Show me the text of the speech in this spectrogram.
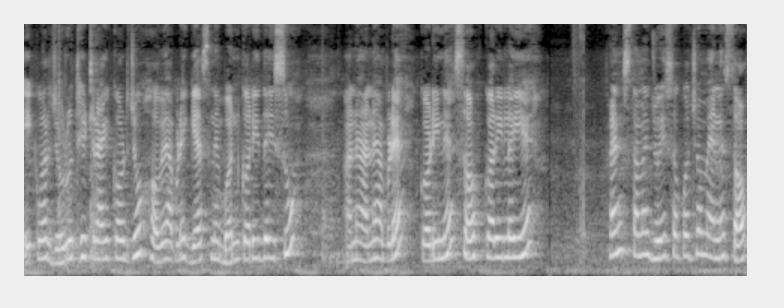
એકવાર જરૂરથી ટ્રાય કરજો. હવે આપણે ગેસને બંધ કરી દઈશું. અને આને આપણે કઢીને સર્વ કરી લઈએ. ફ્રેન્ડ્સ તમે જોઈ શકો છો મેં એને સર્વ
